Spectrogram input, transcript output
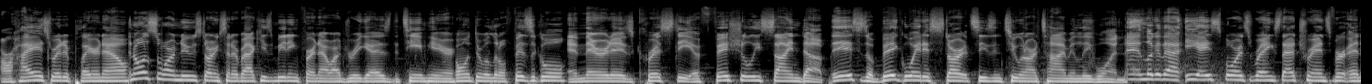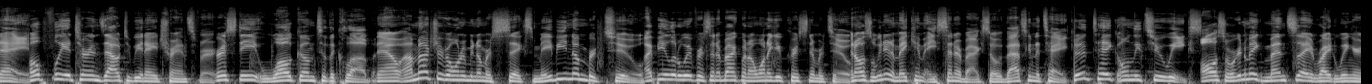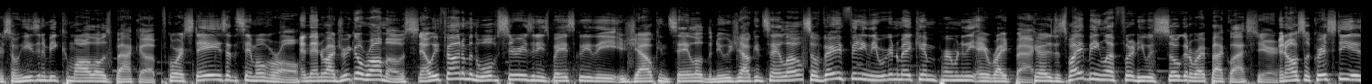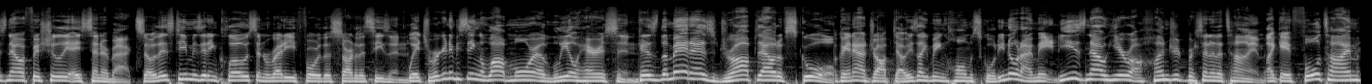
our highest rated player now, and also our new starting center back. He's be meeting for now Rodriguez, the team here, going through a little physical. And there it is. Christie officially signed up. This is a big way to start season two in our time in League One. And look at that. EA Sports ranks that transfer an A. Hopefully it turns out to be an A transfer. Christie, welcome to the club. Now, I'm not sure if I want to be number six, maybe number two. Might be a little weird for center back, but I want to give Christie number two. And also, we need to make him a center back, so that's going to take. Should take only two weeks. Also, we're going to make Mensa a right winger, so he's going to be Khumalo's backup. Of course, stays at the same overall. And then Rodrigo Ramos. Now, we found him in the Wolves series, and he's basically the João Cancelo, the new João Cancelo. So very fittingly, we're going to make him permanently a right back. Because despite being left-footed, he was so good at right back last year. And also, Christie is now officially a center back. So this team is getting close and ready for the start of the season, which we're going to be seeing a lot more of Leo Harrison. Because the man has dropped out of school. Okay, not dropped out. He's like being homeschooled. You know what I mean? He is now here 100% of the time, like a full-time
